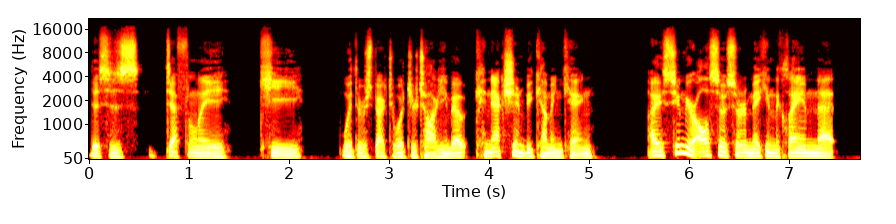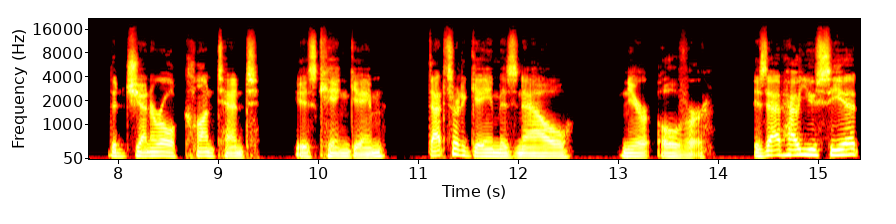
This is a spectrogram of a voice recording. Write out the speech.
This is definitely key with respect to what you're talking about. Connection becoming king. I assume you're also sort of making the claim that the general content is king game. That sort of game is now near over. Is that how you see it?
